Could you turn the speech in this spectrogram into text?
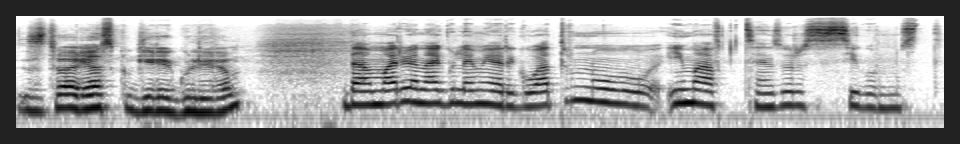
Затова рязко ги регулирам. Да, Марио е най-големия регулатор, но има автоцензура със сигурност.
